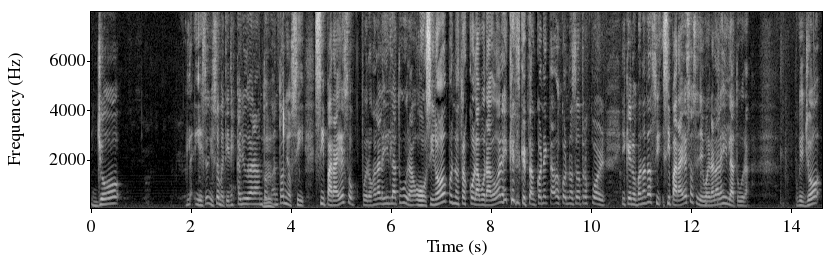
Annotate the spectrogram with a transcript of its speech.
yo y eso, eso me tienes que ayudar, mm. Antonio, si, si para eso fueron a la legislatura, o si no, pues nuestros colaboradores que, que están conectados con nosotros por y que nos van a dar, si, si para eso se llegó a ir a la legislatura. Porque yo...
